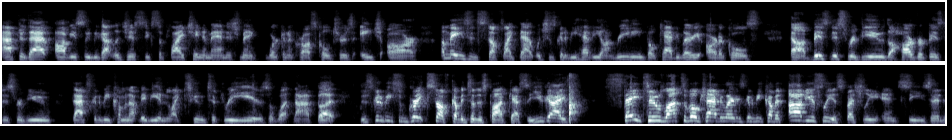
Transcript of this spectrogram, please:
After that, obviously, we got logistics, supply chain and management, working across cultures, HR, amazing stuff like that, which is going to be heavy on reading, vocabulary, articles, uh, business review, the Harvard Business Review. That's going to be coming up maybe in like two to three years or whatnot. But there's going to be some great stuff coming to this podcast. So you guys stay tuned. Lots of vocabulary is going to be coming, obviously, especially in season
